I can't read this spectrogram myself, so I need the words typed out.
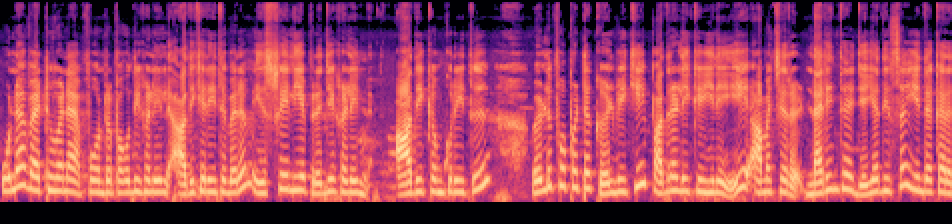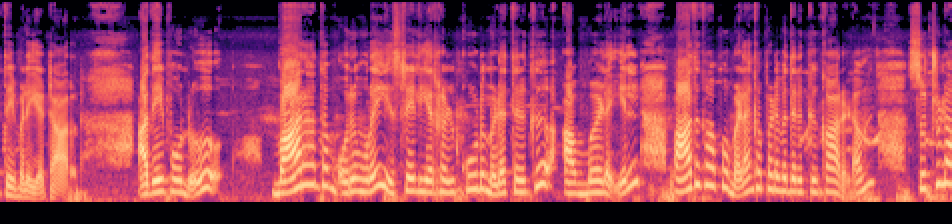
உணவட்டுவன போன்ற பகுதிகளில் அதிகரித்து வரும் இஸ்ரேலிய பிரஜைகளின் ஆதிக்கம் குறித்து எழுப்பப்பட்ட கேள்விக்கு பதிலளிக்கையிலேயே அமைச்சர் நரிந்த ஜெயதிச இந்த கருத்தை வெளியிட்டார். அதேபோன்று வாராந்தம் ஒருமுறை இஸ்ரேலியர்கள் கூடும் இடத்திற்கு அவ்வேளையில் பாதுகாப்பு வழங்கப்படுவதற்கு காரணம் சுற்றுலா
